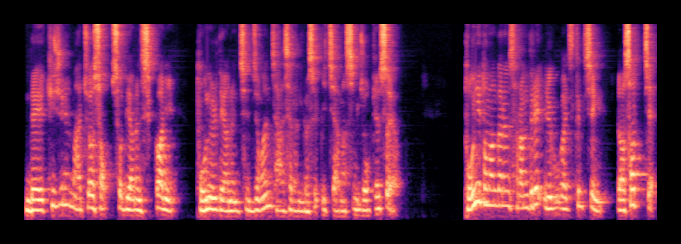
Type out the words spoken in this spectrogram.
내 기준에 맞춰서 소비하는 습관이 돈을 대하는 진정한 자세라는 것을 잊지 않았으면 좋겠어요. 돈이 도망가는 사람들의 일곱 가지 특징. 여섯째,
